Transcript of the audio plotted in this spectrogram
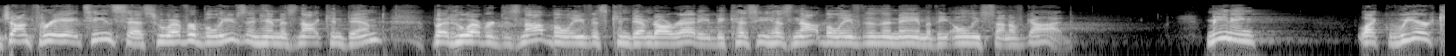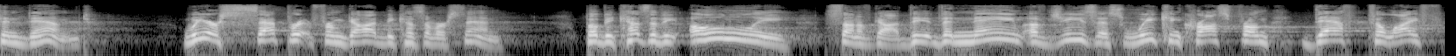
John 3:18 says, "Whoever believes in him is not condemned, but whoever does not believe is condemned already because he has not believed in the name of the only son of God." Meaning, like we are condemned. We are separate from God because of our sin. But because of the only son of God, the, the name of Jesus, we can cross from death to life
